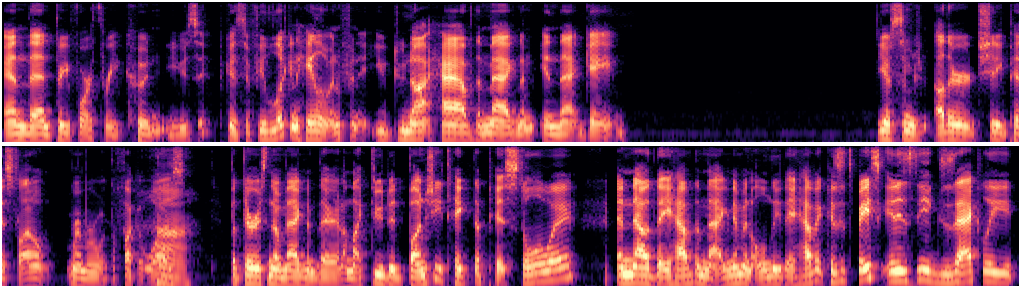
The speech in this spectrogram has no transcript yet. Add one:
and then 343 couldn't use it. Because if you look in Halo Infinite, you do not have the Magnum in that game. You have some other shitty pistol. I don't remember what the fuck it was. Huh. but there is no Magnum there. And I'm like, dude, did Bungie take the pistol away? And now they have the Magnum and only they have it? Because it's basic. It is the exactly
